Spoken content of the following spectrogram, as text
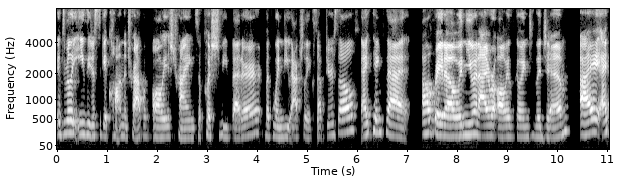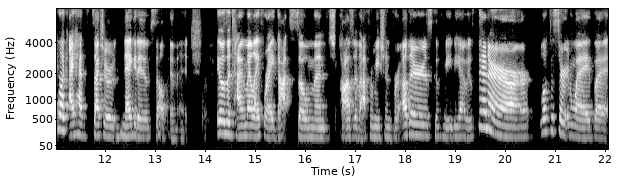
it's really easy just to get caught in the trap of always trying to push to be better. But when do you actually accept yourself? I think that Alfredo, when you and I were always going to the gym, I, I feel like I had such a negative self image. It was a time in my life where I got so much positive affirmation for others because maybe I was thinner looked a certain way, but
